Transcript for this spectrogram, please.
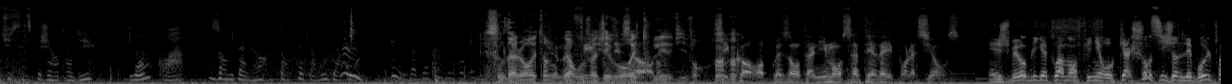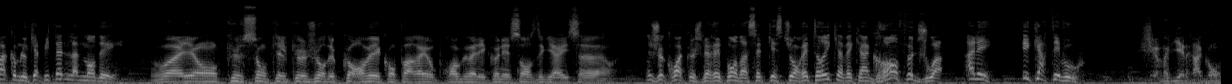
Tu sais ce que j'ai entendu? Non, quoi? Zandalor est en fait un loup-garou. Et il va bientôt dévorer... Les Zandalor est un loup-garou, va dévorer tous les vivants. Ces corps représentent un immense intérêt pour la science. Et je vais obligatoirement finir au cachot si je ne les brûle pas comme le capitaine l'a demandé. Voyons, que sont quelques jours de corvée comparés au progrès des connaissances des guérisseurs Je crois que je vais répondre à cette question rhétorique avec un grand feu de joie. Allez, écartez-vous. Chevalier Dragon,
